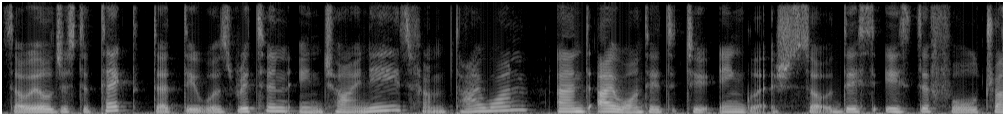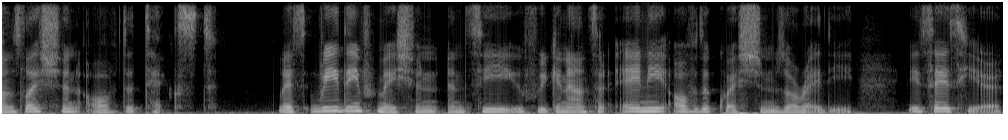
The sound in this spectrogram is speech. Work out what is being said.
So it'll just detect that it was written in Chinese from Taiwan and I want it to English. So this is the full translation of the text. Let's read the information and see if we can answer any of the questions already. It says here,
